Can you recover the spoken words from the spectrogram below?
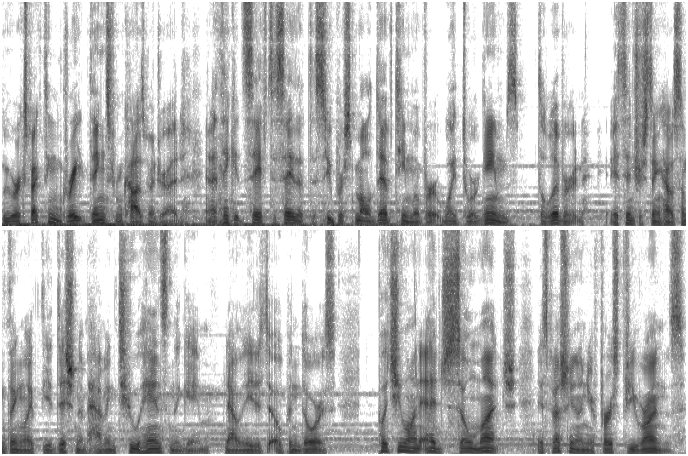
we were expecting great things from Cosmodread, and I think it's safe to say that the super small dev team over at White Door Games delivered. It's interesting how something like the addition of having two hands in the game, now needed to open doors, puts you on edge so much, especially on your first few runs.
